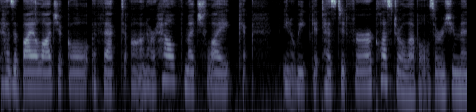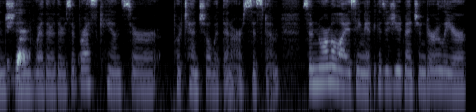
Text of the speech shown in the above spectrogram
has a biological effect on our health, much like you know we get tested for our cholesterol levels, or as you mentioned, whether there's a breast cancer potential within our system. So normalizing it, because as you'd mentioned earlier,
